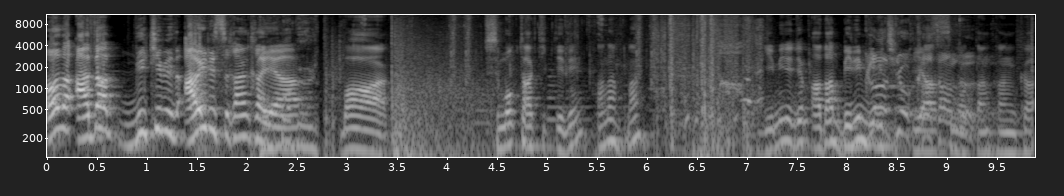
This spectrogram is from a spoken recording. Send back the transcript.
Oğlum adam Nicky'min aynısı kanka ya. Bak. Smoke taktikleri. Anam lan. Yemin ediyorum adam benim gibi çıktı ya smoke'tan kanka.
